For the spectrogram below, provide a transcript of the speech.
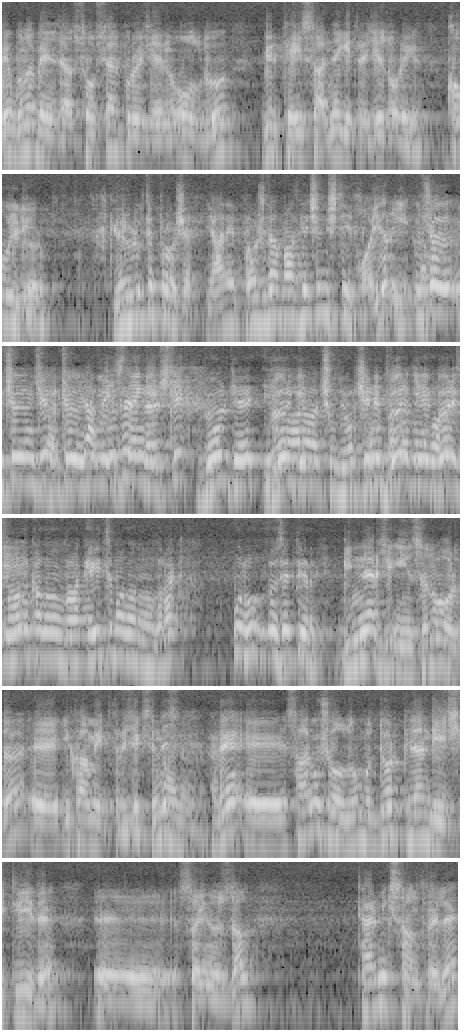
ve buna benzer sosyal projelerin olduğu bir tesis haline getireceğiz orayı. Kabul diyorum. Yürürlükte proje. Yani projeden vazgeçilmiş değil. Hayır, 3 ay, üç ay önce, 3 ay önce Yani meclisten geçti. Bölge Bölge- açılıyor. Şimdi bölge- olarak, bölgeyi- sağlık alanı olarak, eğitim alanı olarak bunu özetleyelim. Binlerce insanı orada e, ikame ettireceksiniz. Aynen. Ve e, saymış olduğum bu dört plan değişikliği de e, Sayın Özdal termik santrale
